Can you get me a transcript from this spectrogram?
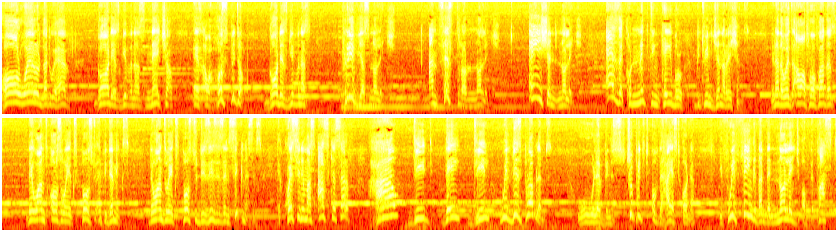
whole world that we have, God has given us nature as our hospital. God has given us previous knowledge, ancestral knowledge, ancient knowledge as a connecting cable between generations. In other words, our forefathers, they once also were exposed to epidemics. The ones who were exposed to diseases and sicknesses. The question you must ask yourself, how did they deal with these problems? We will have been stupid of the highest order if we think that the knowledge of the past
